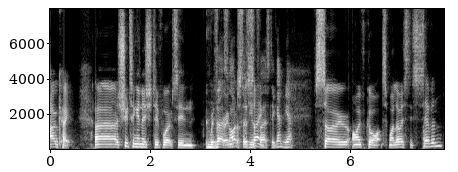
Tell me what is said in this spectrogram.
Okay. Uh, shooting initiative works in reverse very order, so the you first again. Yeah. So I've got my lowest is seven.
